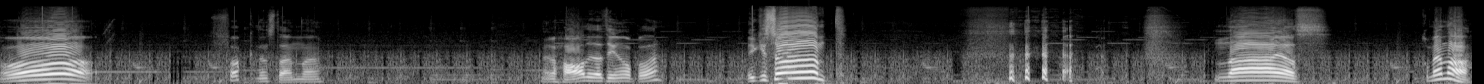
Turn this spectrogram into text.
Åh! Fuck den steinen der. Jeg vil ha de der tingene oppå der. Ikke sant?! Nei, ass. Kom igjen, da.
